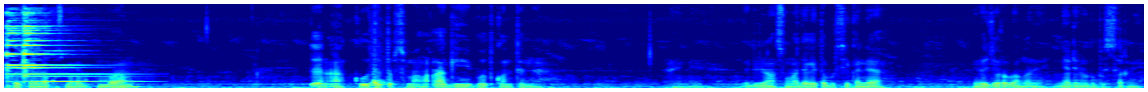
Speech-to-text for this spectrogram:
agar channel aku semakin berkembang. Dan aku tetap semangat lagi buat kontennya. Nah ini. Jadi langsung aja kita bersihkan ya ini udah jorok banget nih. Ini ada yang lebih besar nih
